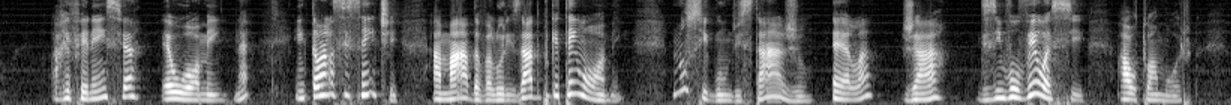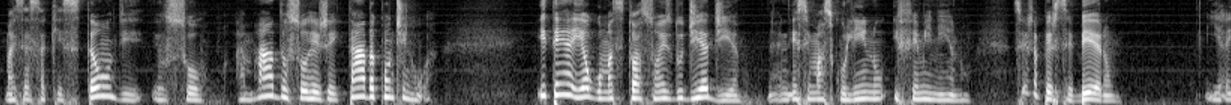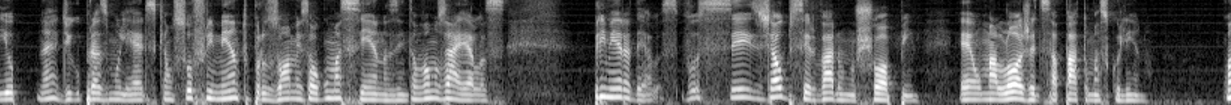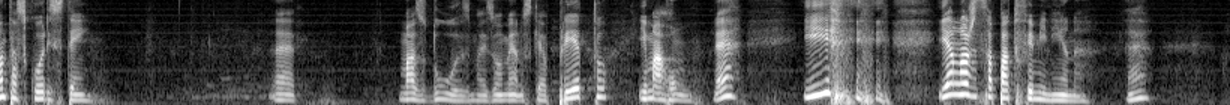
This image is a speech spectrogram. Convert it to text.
A referência é o homem. Né? Então, ela se sente amada, valorizada, porque tem um homem. No segundo estágio, ela já desenvolveu esse auto-amor. Mas essa questão de eu sou amada, eu sou rejeitada, continua. E tem aí algumas situações do dia a dia, né, nesse masculino e feminino. Vocês já perceberam? E aí eu né, digo para as mulheres que é um sofrimento para os homens algumas cenas, então vamos a elas. Primeira delas, vocês já observaram no shopping é uma loja de sapato masculino? Quantas cores tem? É, umas duas, mais ou menos, que é preto e marrom. Né? E, e a loja de sapato feminina? Né?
